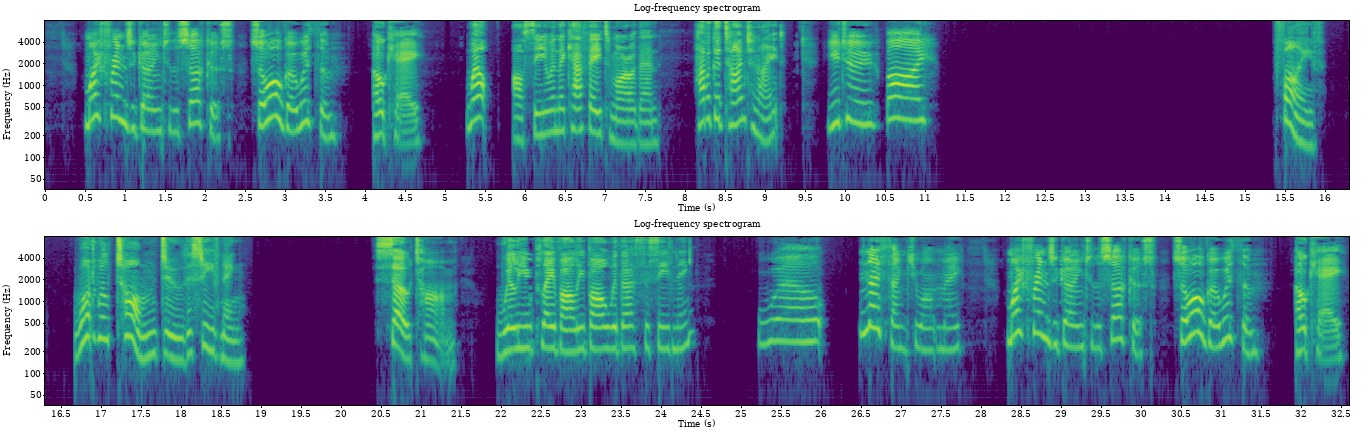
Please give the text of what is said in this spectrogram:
My friends are going to the circus, so I'll go with them. Okay. Well, I'll see you in the cafe tomorrow then. Have a good time tonight. You too. Bye. 5. What will Tom do this evening? So, Tom, will you play volleyball with us this evening? Well, no thank you, Aunt May. My friends are going to the circus, so I'll go with them. Okay.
